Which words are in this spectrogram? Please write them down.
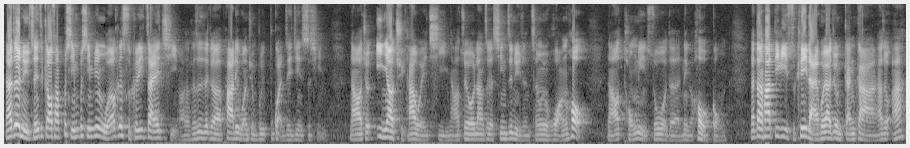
然后这个女神就告诉他，不行不行不行，我要跟苏克利在一起啊。可是这个帕利完全不不管这件事情，然后就硬要娶她为妻，然后最后让这个星之女神成为皇后。然后统领所有的那个后宫，那当他弟弟史克利来回来就很尴尬，他说啊，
